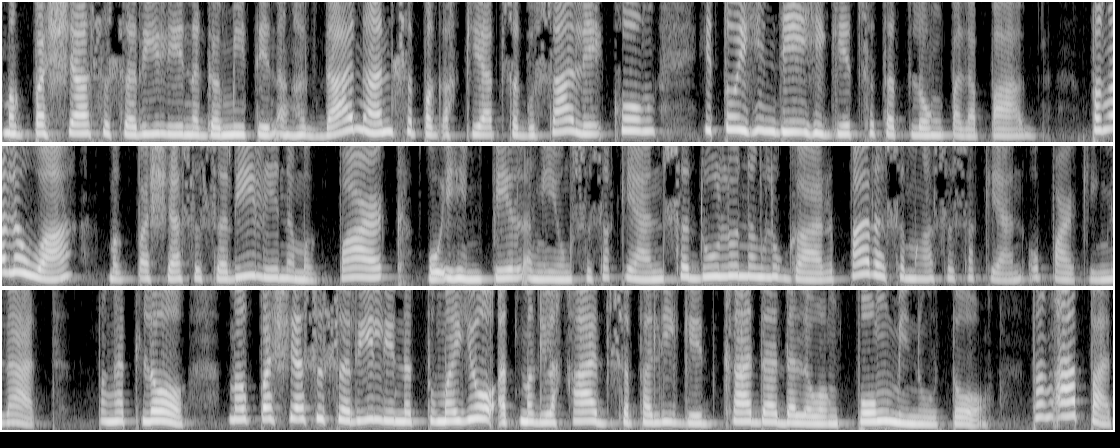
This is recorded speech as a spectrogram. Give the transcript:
magpasya sa sarili na gamitin ang hagdanan sa pag-akyat sa gusali kung ito'y hindi higit sa tatlong palapag. Pangalawa, magpasya sa sarili na magpark o ihimpil ang iyong sasakyan sa dulo ng lugar para sa mga sasakyan o parking lot. Pangatlo, magpasya sa sarili na tumayo at maglakad sa paligid kada dalawampung minuto. Pangapat,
